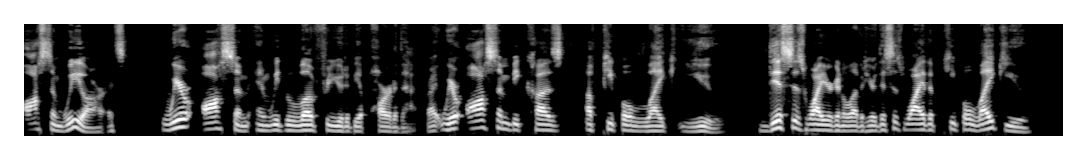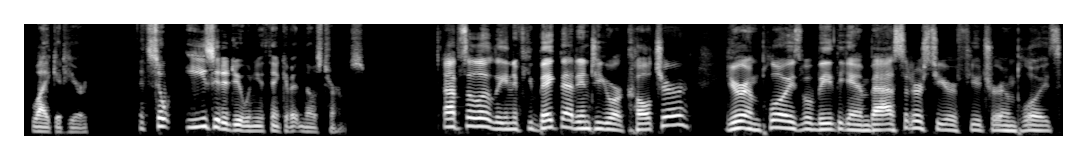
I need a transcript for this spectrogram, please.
awesome we are. It's we're awesome and we'd love for you to be a part of that, right? We're awesome because of people like you. This is why you're going to love it here. This is why the people like you like it here. It's so easy to do when you think of it in those terms. Absolutely. And if you bake that into your culture, your employees will be the ambassadors to your future employees,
